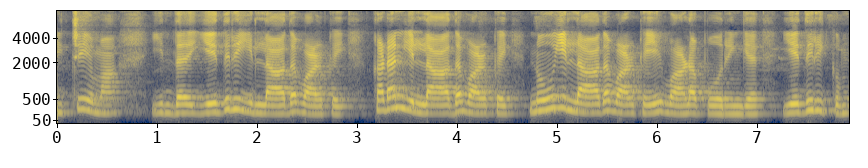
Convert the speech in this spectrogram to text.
நிச்சயமாக இந்த எதிரி இல்லாத வாழ்க்கை கடன் இல்லாத வாழ்க்கை நோய் இல்லாத வாழ்க்கையை வாழ போகிறீங்க எதிரிக்கும்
